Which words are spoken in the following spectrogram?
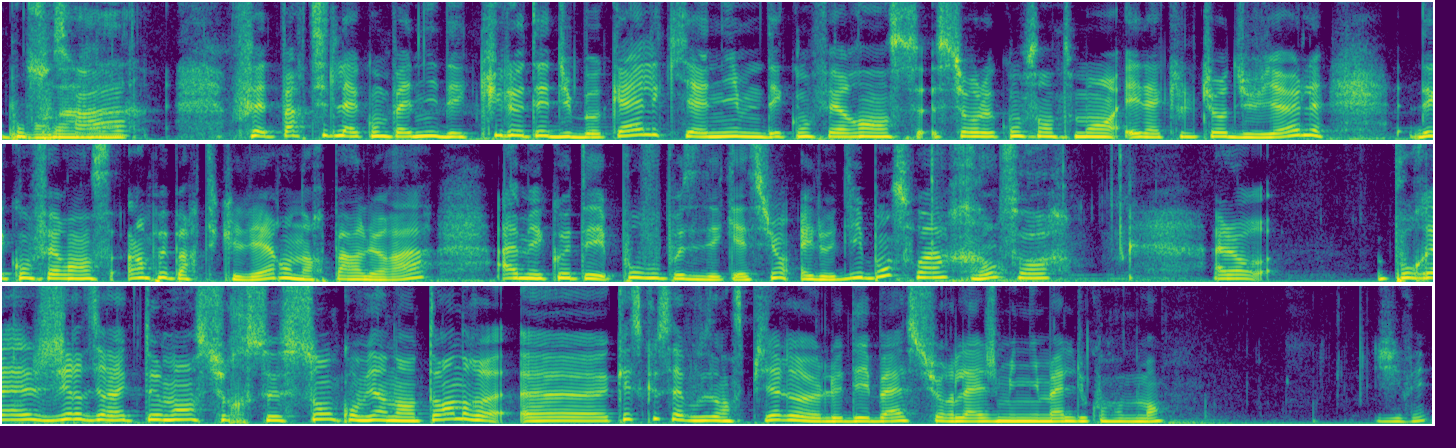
Bonsoir. Vous faites partie de la compagnie des culottés du bocal qui anime des conférences sur le consentement et la culture du viol, des conférences un peu particulières, on en reparlera. À mes côtés pour vous poser des questions, Elodie, bonsoir. Bonsoir. Alors, pour réagir directement sur ce son qu'on vient d'entendre, euh, qu'est-ce que ça vous inspire euh, le débat sur l'âge minimal du consentement? J'y vais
